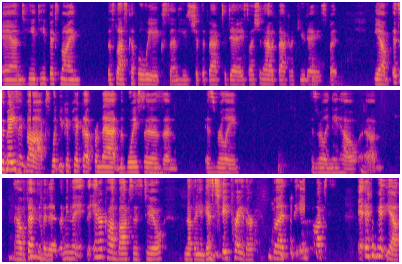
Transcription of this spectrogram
And he, he fixed mine this last couple of weeks and he's shipped it back today. So I should have it back in a few days. But yeah, it's amazing box. What you can pick up from that and the voices and is really is really neat how um, how effective it is. I mean, the, the intercom boxes too. Nothing against Jay Prather, but the ink box, yeah,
